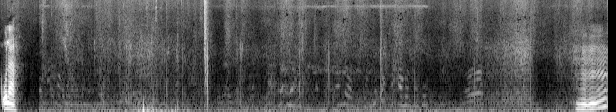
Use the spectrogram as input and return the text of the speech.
cô nào Ừ.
